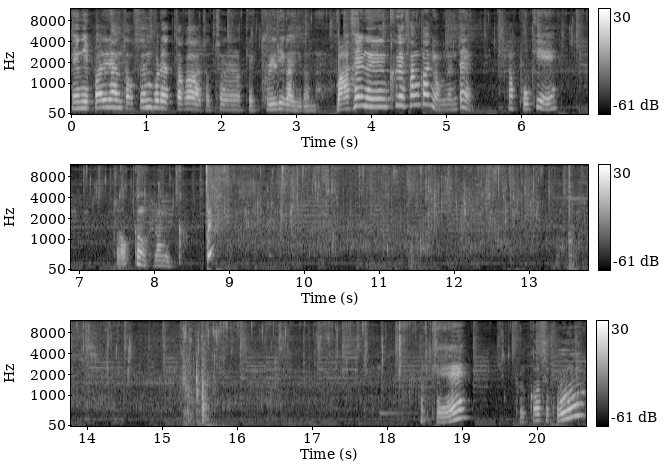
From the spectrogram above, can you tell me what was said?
괜히 빨리 한다고 센 불에 했다가 저처럼 이렇게 분리가 일어나요. 맛에는 크게 상관이 없는데 그냥 보기에 조금 그러니까. 이렇게 불 꺼주고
